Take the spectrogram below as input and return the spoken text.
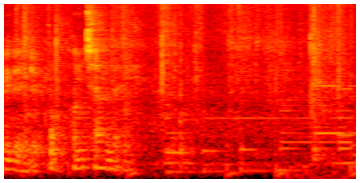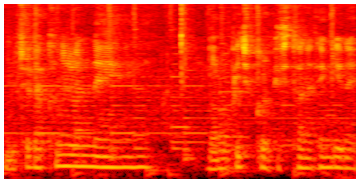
그림에도 이제 펀치한다 밀체다 큰일 났네. 너랑 피지컬 비슷한 애 생기네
